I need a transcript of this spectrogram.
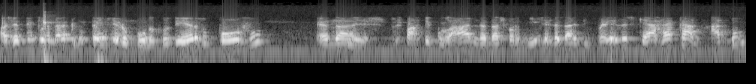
a gente tem que lembrar que não tem dinheiro público. O dinheiro do povo é das, dos particulares, é das famílias, é das empresas, que é arrecadado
